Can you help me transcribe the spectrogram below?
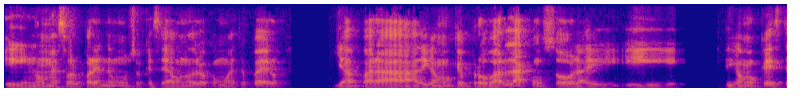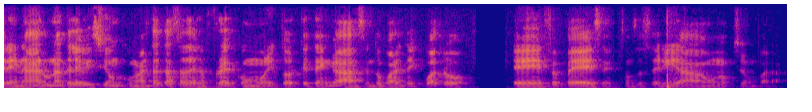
y no me sorprende mucho que sea uno de los como este, pero ya para, digamos que probar la consola y, digamos que estrenar una televisión con alta tasa de refresco, un monitor que tenga 144 eh, FPS, entonces sería una opción para,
